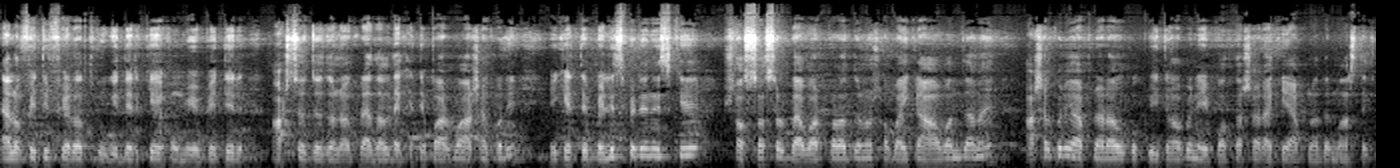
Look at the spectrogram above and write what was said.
অ্যালোপ্যাথি ফেরত রুগীদেরকে, হোমিওপ্যাথির আশ্চর্যজনক রেজাল্ট দেখাতে পারব আশা করি। এক্ষেত্রে বেলিসপেরিনিসকে সচরাচর ব্যবহার করার জন্য সবাইকে আহ্বান জানাই। আশা করি আপনারা উপকৃত হবেন এই প্রত্যাশা রাখি আপনাদের মাছ থেকে।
